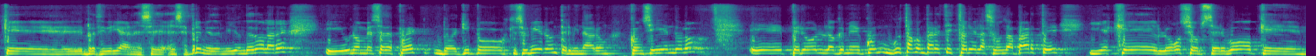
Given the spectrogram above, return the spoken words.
que recibirían ese, ese premio de un millón de dólares y unos meses después los equipos que se unieron terminaron consiguiéndolo. Eh, pero lo que me gusta contar esta historia es la segunda parte y es que luego se observó que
